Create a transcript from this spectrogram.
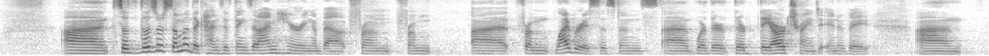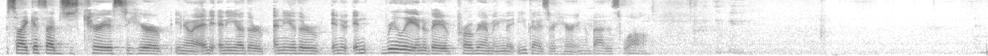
Uh, so those are some of the kinds of things that I'm hearing about from, from, uh, from library systems uh, where they're, they're, they are trying to innovate. Um, so I guess I was just curious to hear, you know, any, any other, any other in, in really innovative programming that you guys are hearing about as well.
